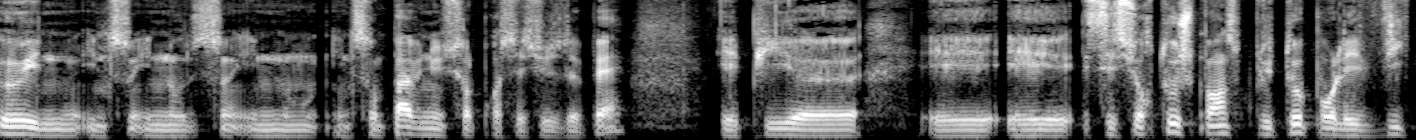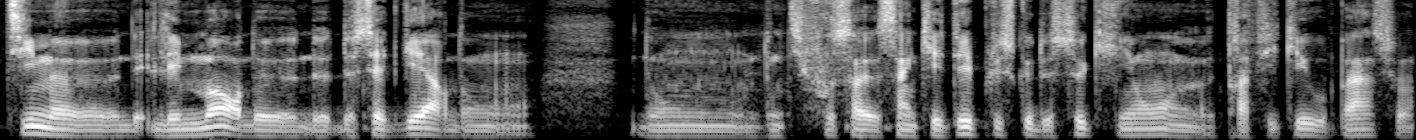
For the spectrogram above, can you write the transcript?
eux, ils, ils, sont, ils, ils, ne sont pas venus sur le processus de paix. Et puis euh, et, et c'est surtout, je pense, plutôt pour les victimes, euh, les morts de, de, de cette guerre dont dont, il faut s'inquiéter plus que de ceux qui ont trafiqué ou pas sur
